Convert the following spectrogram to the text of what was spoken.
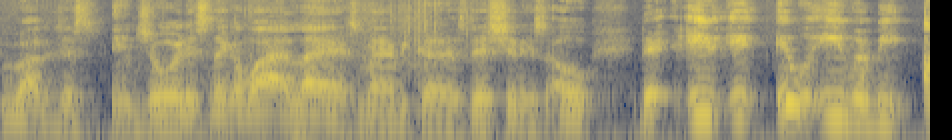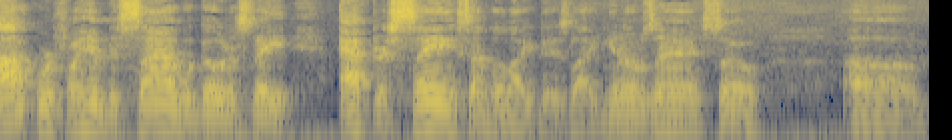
we about to just enjoy this nigga while it lasts, man, because this shit is old. It, it, it would even be awkward for him to sign with Golden State after saying something like this. Like, you know what I'm saying? So, um,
